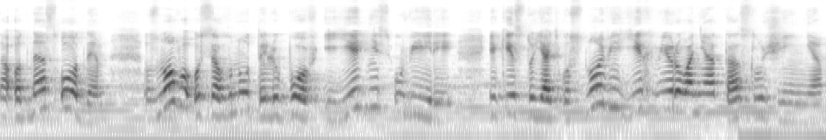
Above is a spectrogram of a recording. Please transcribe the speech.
та одне з одним, знову осягнути любов і єдність у вірі, які стоять в основі їх вірування та служіння.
